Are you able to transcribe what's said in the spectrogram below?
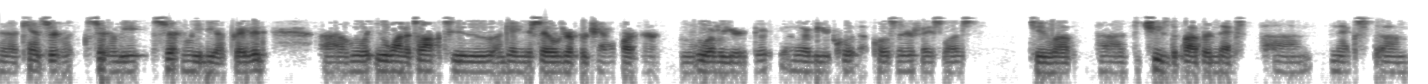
uh, can certainly certainly certainly be upgraded. Uh, you want to talk to again your sales rep or channel partner, whoever your whoever your close interface was, to uh, uh, to choose the proper next um, next um,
